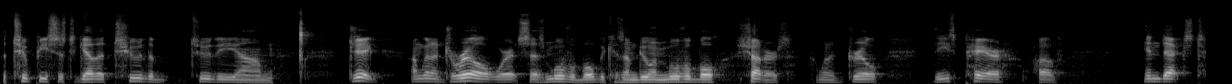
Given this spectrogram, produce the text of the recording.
the two pieces together to the to the um, jig, I'm going to drill where it says movable because I'm doing movable shutters. I'm going to drill these pair of indexed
